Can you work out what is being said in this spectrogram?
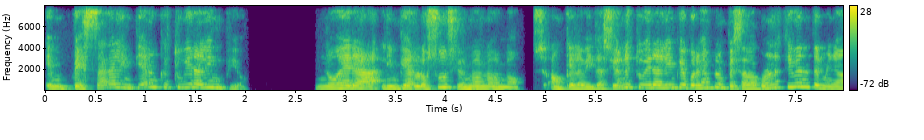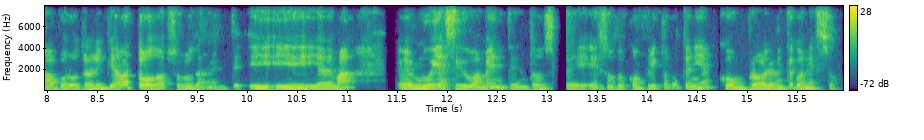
empezar a limpiar aunque estuviera limpio no era limpiar lo sucio, no, no, no. Aunque la habitación estuviera limpia, por ejemplo, empezaba por una estiva y terminaba por otra, limpiaba todo absolutamente. Y, además, eh, muy asiduamente. Entonces, esos dos conflictos los tenían con, probablemente con eso.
